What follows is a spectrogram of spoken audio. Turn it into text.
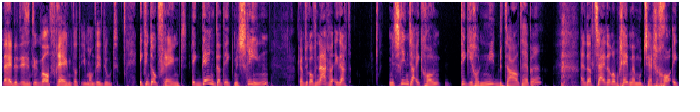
Nee, dit is natuurlijk wel vreemd dat iemand dit doet. Ik vind het ook vreemd. Ik denk dat ik misschien. Ik heb natuurlijk over nagedacht. Ik dacht, misschien zou ik gewoon Tikkie gewoon niet betaald hebben. en dat zij dan op een gegeven moment moet zeggen: Goh, ik,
